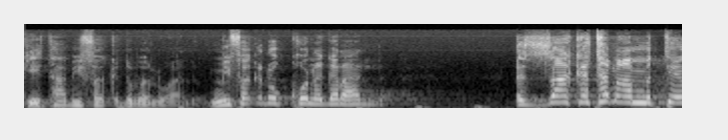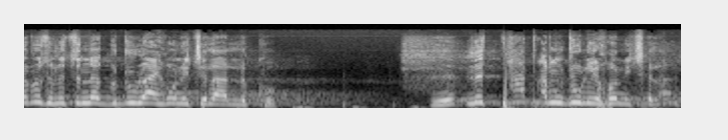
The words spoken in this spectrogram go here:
ጌታ ቢፈቅድ በለዋል። የሚፈቅደው እኮ ነገር አለ። እዛ ከተማ የምትሄዱት ልትነግዱ ላይሆን ይችላል እኮ ልታጠምዱ ሊሆን ይችላል።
